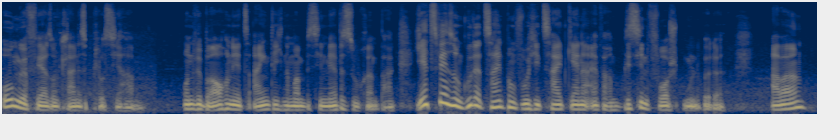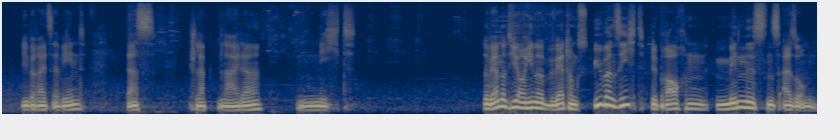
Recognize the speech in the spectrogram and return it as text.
ungefähr so ein kleines Plus hier haben. Und wir brauchen jetzt eigentlich nochmal ein bisschen mehr Besucher im Park. Jetzt wäre so ein guter Zeitpunkt, wo ich die Zeit gerne einfach ein bisschen vorspulen würde. Aber, wie bereits erwähnt, das klappt leider nicht. So, wir haben natürlich auch hier eine Bewertungsübersicht. Wir brauchen mindestens, also um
